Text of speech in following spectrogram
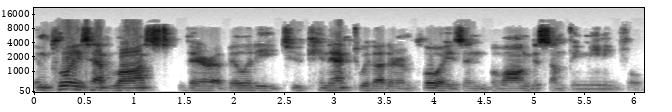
employees have lost their ability to connect with other employees and belong to something meaningful.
